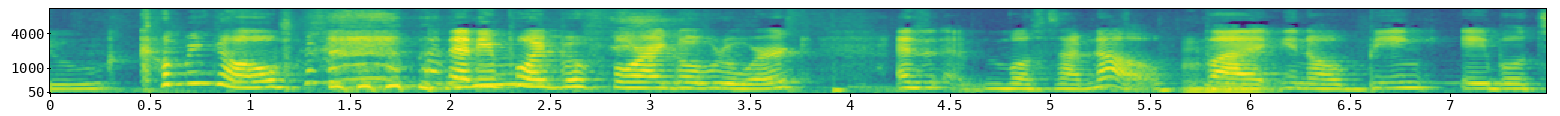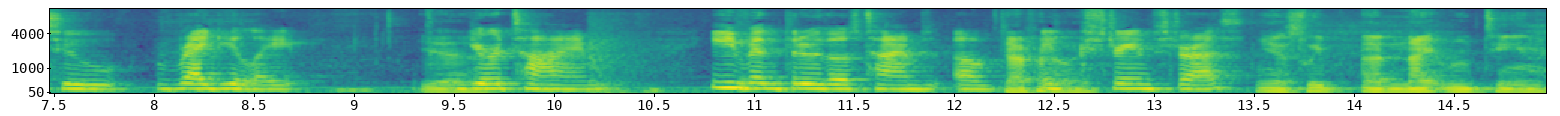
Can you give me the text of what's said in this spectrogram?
you coming home at any point before I go over to work?" And most of the time, no. Mhm. But you know, being able to regulate Yeah. your time, even through those times of Definitely. extreme stress. yeah, sleep a night routine.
